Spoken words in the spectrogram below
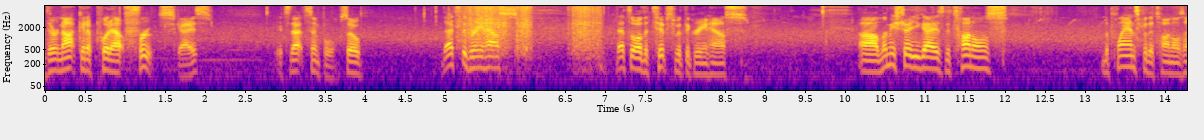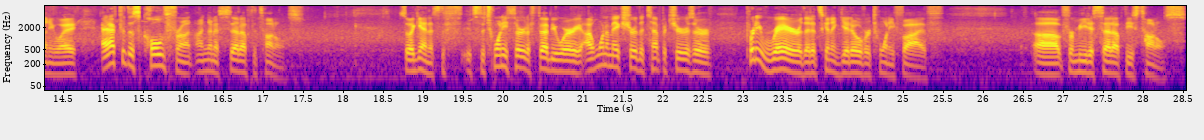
they're not gonna put out fruits, guys. It's that simple. So that's the greenhouse. That's all the tips with the greenhouse. Uh, let me show you guys the tunnels, the plans for the tunnels anyway. After this cold front, I'm gonna set up the tunnels. So again, it's the, it's the 23rd of February. I wanna make sure the temperatures are pretty rare that it's gonna get over 25 uh, for me to set up these tunnels.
